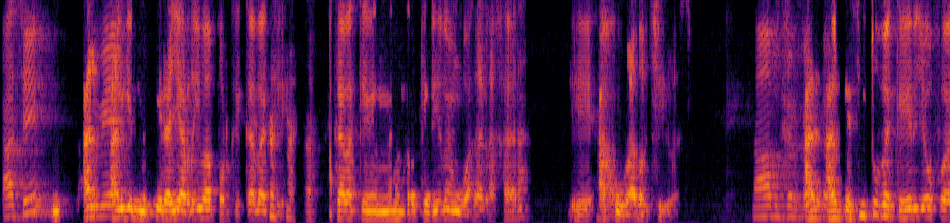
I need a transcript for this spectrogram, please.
¿Ah, sí? Al- alguien me quiere allá arriba porque cada que, cada que me han requerido en Guadalajara, eh, ha jugado Chivas. No, pues Al, perfecto. al que sí tuve que ir yo fue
